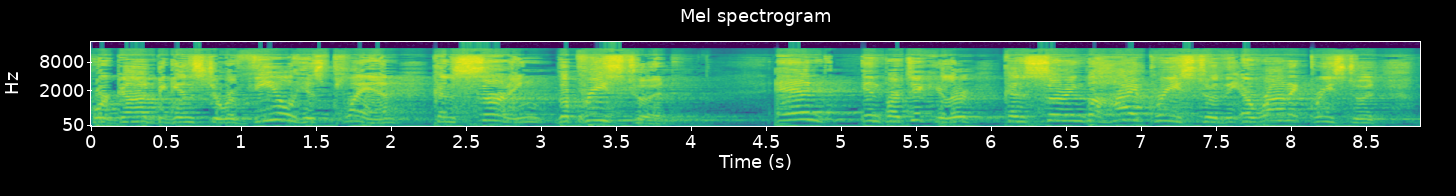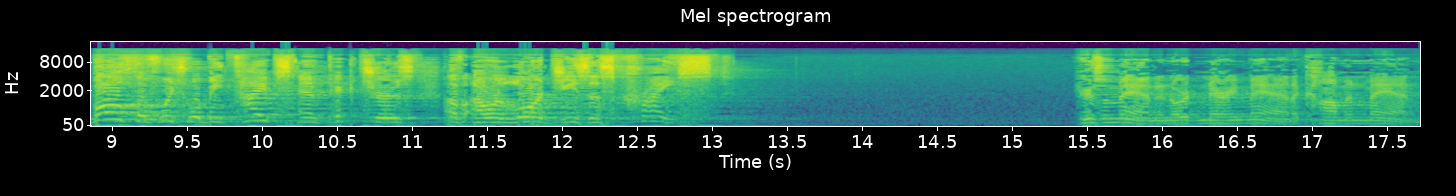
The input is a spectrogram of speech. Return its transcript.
where God begins to reveal his plan concerning the priesthood. And in particular, concerning the high priesthood, the Aaronic priesthood, both of which will be types and pictures of our Lord Jesus Christ. Here's a man, an ordinary man, a common man,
